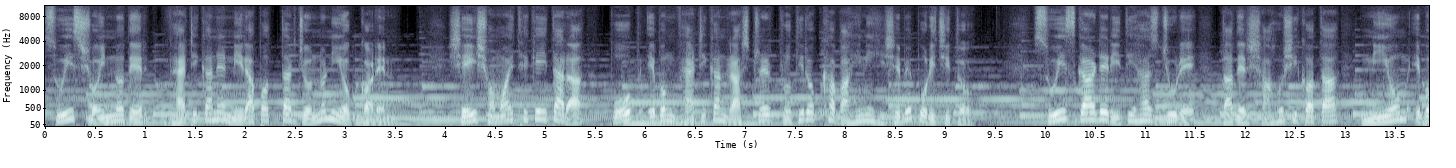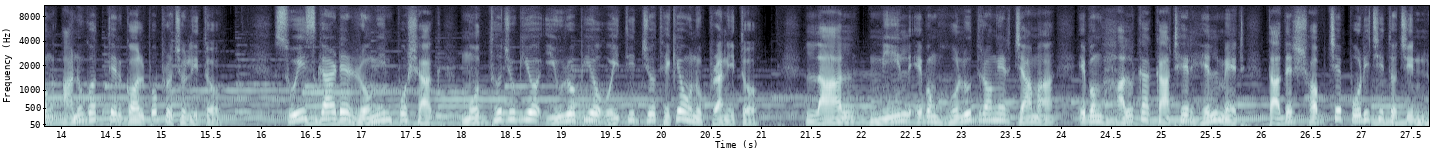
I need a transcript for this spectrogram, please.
সুইস সৈন্যদের ভ্যাটিকানের নিরাপত্তার জন্য নিয়োগ করেন। সেই সময় থেকেই তারা পোপ এবং ভ্যাটিকান রাষ্ট্রের প্রতিরক্ষা বাহিনী হিসেবে পরিচিত। সুইস গার্ডের ইতিহাস জুড়ে তাদের সাহসিকতা, নিয়ম এবং আনুগত্যের গল্প প্রচলিত। সুইস গার্ডের রঙিন পোশাক মধ্যযুগীয় ইউরোপীয় ঐতিহ্য থেকে অনুপ্রাণিত। লাল, নীল এবং হলুদ রঙের জামা এবং হালকা কাঠের হেলমেট তাদের সবচেয়ে পরিচিত চিহ্ন।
